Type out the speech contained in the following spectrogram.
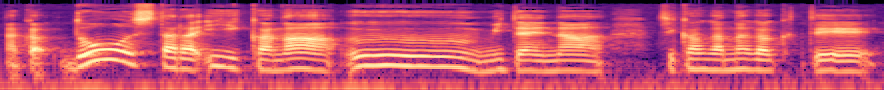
なんかどうしたらいいかなうーんみたいな時間が長くて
